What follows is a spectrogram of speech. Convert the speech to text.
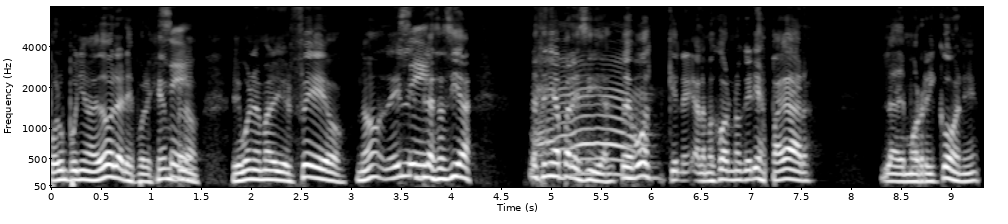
Por un puñado de dólares, por ejemplo. El bueno, el malo y el feo, ¿no? Él las hacía, las tenía ah. parecidas. Entonces vos, que a lo mejor no querías pagar la de Morricone.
